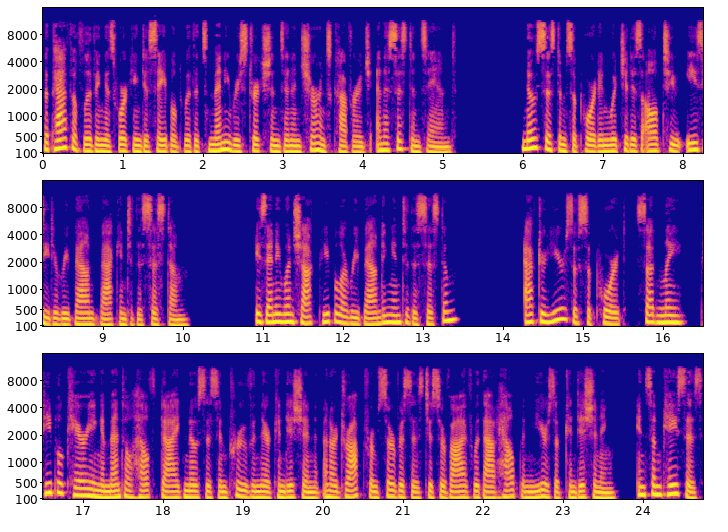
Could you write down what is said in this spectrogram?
The path of living as working disabled with its many restrictions in insurance coverage and assistance and no system support in which it is all too easy to rebound back into the system. Is anyone shocked people are rebounding into the system? After years of support, suddenly, people carrying a mental health diagnosis improve in their condition and are dropped from services to survive without help and years of conditioning, in some cases,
